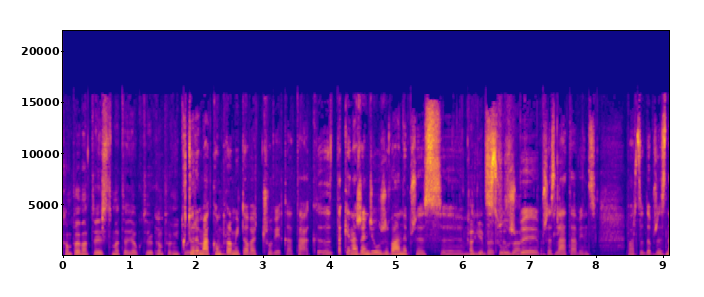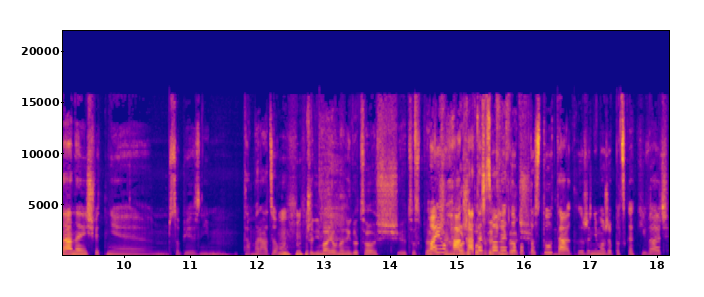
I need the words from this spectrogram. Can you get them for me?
Kompromat to jest materiał, który kompromituje. Który ma kompromitować mhm. człowieka, tak. Takie narzędzie używane przez KGB służby przez lata, tak. przez lata, więc bardzo dobrze znane i świetnie sobie z nim tam radzą. Czyli mają na niego coś, co sprawi, mają że nie haka, może podskakiwać. tak zwanego po prostu, mhm. tak, że nie może podskakiwać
